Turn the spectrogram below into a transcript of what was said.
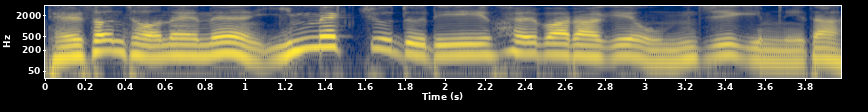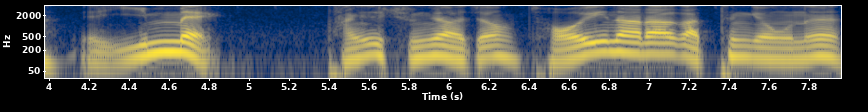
대선 전에는 인맥주들이 활발하게 움직입니다. 예, 인맥 당연히 중요하죠. 저희 나라 같은 경우는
